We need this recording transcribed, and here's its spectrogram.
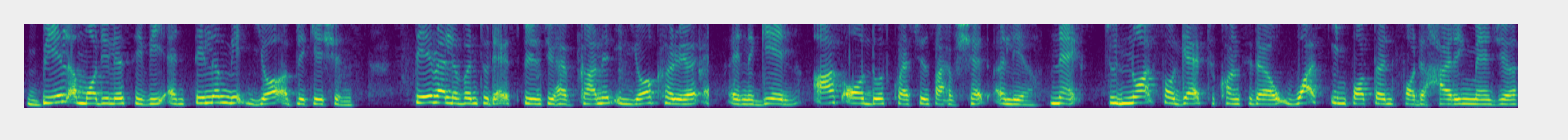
Build a modular CV and tailor-make your applications. Stay relevant to the experience you have garnered in your career and again, ask all those questions I have shared earlier. Next, do not forget to consider what's important for the hiring manager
